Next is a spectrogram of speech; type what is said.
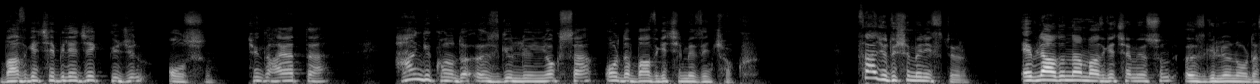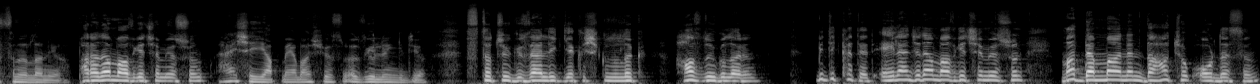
Vazgeçebilecek gücün olsun. Çünkü hayatta hangi konuda özgürlüğün yoksa orada vazgeçilmezin çok. Sadece düşünmeni istiyorum. Evladından vazgeçemiyorsun, özgürlüğün orada sınırlanıyor. Paradan vazgeçemiyorsun, her şeyi yapmaya başlıyorsun, özgürlüğün gidiyor. Statü, güzellik, yakışıklılık, haz duyguların. Bir dikkat et, eğlenceden vazgeçemiyorsun, madden manen daha çok oradasın.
